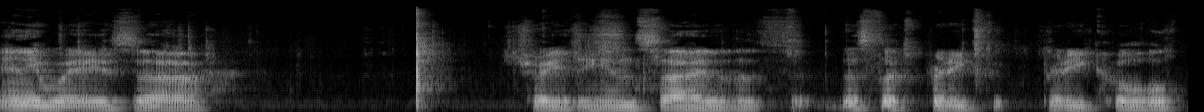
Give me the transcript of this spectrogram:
Anyways, uh, show you the inside of this. This looks pretty pretty cool.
